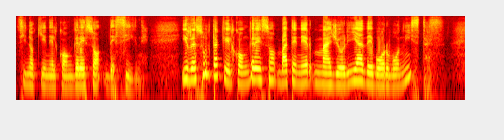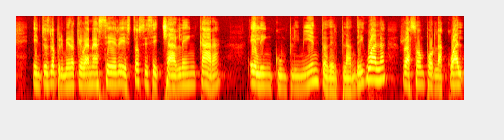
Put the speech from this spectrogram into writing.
sino quien el Congreso designe y resulta que el Congreso va a tener mayoría de borbonistas. Entonces lo primero que van a hacer estos es echarle en cara el incumplimiento del plan de Iguala, razón por la cual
